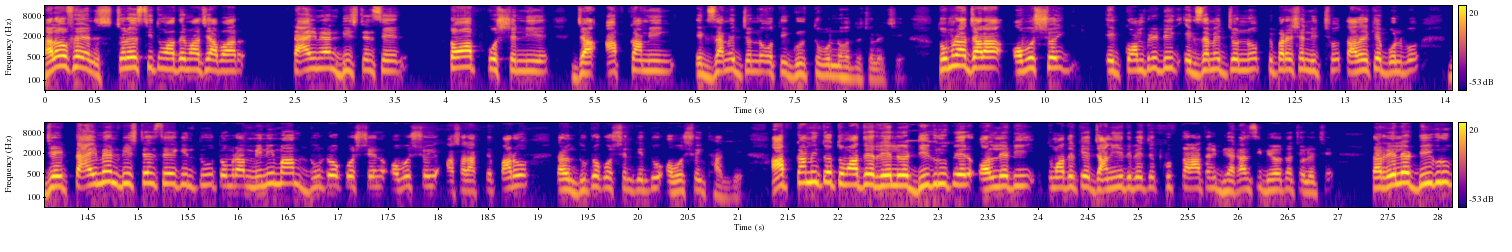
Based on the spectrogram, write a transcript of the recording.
হ্যালো ফ্রেন্ডস চলে এসেছি তোমাদের মাঝে আবার টাইম অ্যান্ড ডিস্টেন্সের টপ কোশ্চেন নিয়ে, যা আপকামিং এক্সামের জন্য অতি গুরুত্বপূর্ণ হতে চলেছে। তোমরা যারা অবশ্যই এই কম্পিটিটিভ এক্সামের জন্য প্রিপারেশন নিচ্ছ, তাদেরকে বলব যে টাইম অ্যান্ড ডিস্টেন্স থেকে কিন্তু তোমরা মিনিমাম দুটো কোশ্চেন অবশ্যই আশা রাখতে পারো, কারণ দুটো কোশ্চেন কিন্তু অবশ্যই থাকবে। আপকামিং তো তোমাদের রেলওয়ে ডি গ্রুপের অলরেডি তোমাদেরকে জানিয়ে দেবে যে খুব তাড়াতাড়ি ভ্যাকান্সি বেরোতে চলেছে। তা রেলের ডি গ্রুপ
